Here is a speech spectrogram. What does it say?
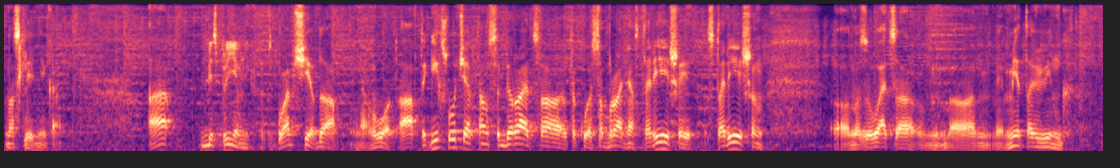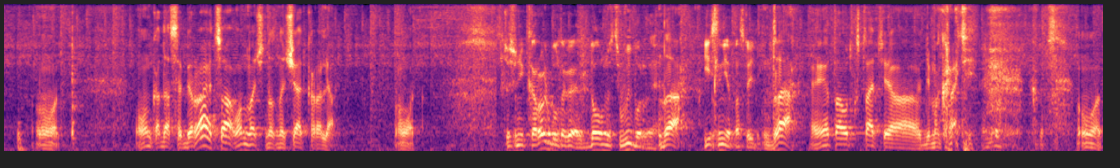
наследника. А без преемника. Вообще, да. Вот. А в таких случаях там собирается такое собрание старейшей, старейшин, э, называется э, метавинг. Вот. Он когда собирается, он значит назначает короля. Вот. То есть у них король был такая должность выборная. Да. Если нет наследника. Да. Это вот, кстати, о демократии. Вот.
